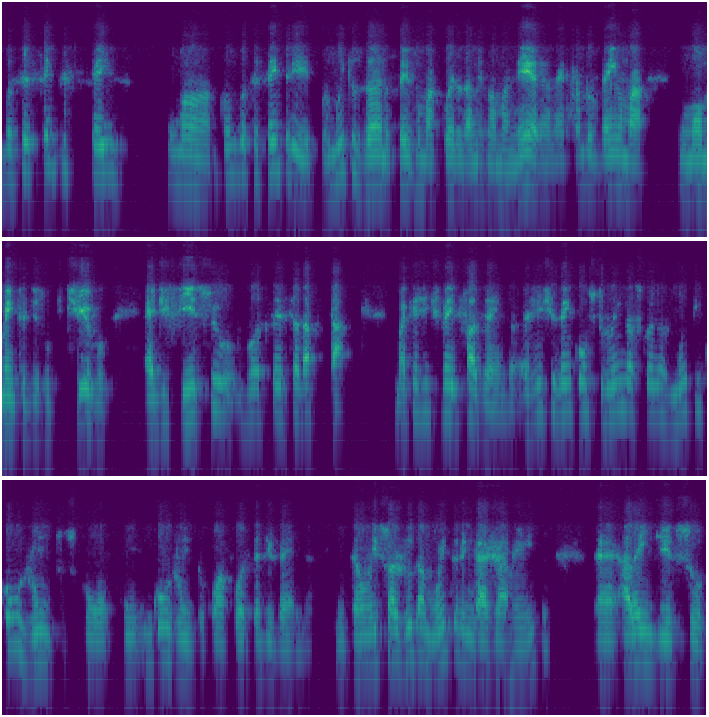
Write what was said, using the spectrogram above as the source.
você sempre fez uma, quando você sempre, por muitos anos, fez uma coisa da mesma maneira, né? Quando vem uma, um momento disruptivo, é difícil você se adaptar. Como é que a gente vem fazendo? A gente vem construindo as coisas muito em conjuntos, com, em conjunto com a força de venda. Então, isso ajuda muito no engajamento. É, além disso,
